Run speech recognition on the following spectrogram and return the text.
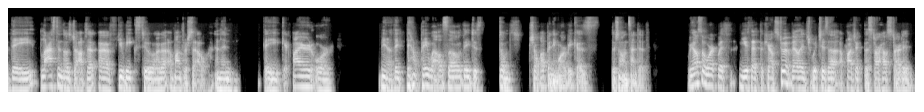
they last in those jobs a, a few weeks to a, a, month or so and then they get fired or you know they, they don't pay well so they just don't show up anymore because there's no incentive. We also work with youth at the carol stewart village which is a, a project the star house started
